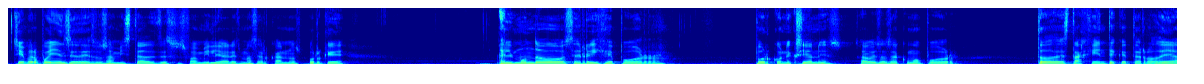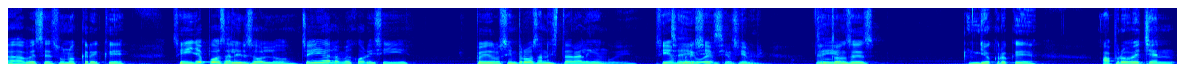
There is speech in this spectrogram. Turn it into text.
siempre apóyense de sus amistades, de sus familiares más cercanos, porque el mundo se rige por por conexiones, ¿sabes? O sea, como por toda esta gente que te rodea. A veces uno cree que, sí, yo puedo salir solo. Sí, a lo mejor y sí. Pero siempre vas a necesitar a alguien, güey. Siempre, siempre, siempre, Entonces, yo creo que aprovechen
